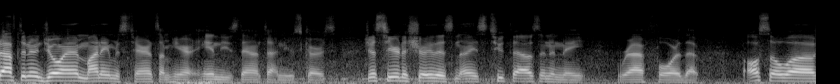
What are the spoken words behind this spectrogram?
Good afternoon, Joann. My name is Terrance. I'm here at Handy's Downtown Used Cars. Just here to show you this nice 2008 RAV4 that also uh,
